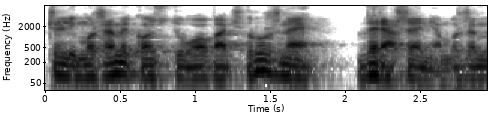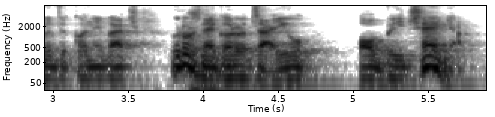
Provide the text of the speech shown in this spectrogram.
czyli możemy konstruować różne wyrażenia, możemy wykonywać różnego rodzaju obliczenia.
